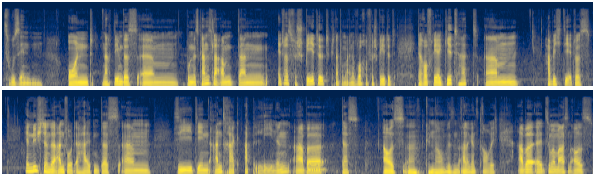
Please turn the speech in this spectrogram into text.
zusenden. Und nachdem das ähm, Bundeskanzleramt dann etwas verspätet, knapp um eine Woche verspätet, darauf reagiert hat, ähm, habe ich die etwas ernüchternde Antwort erhalten, dass ähm, sie den Antrag ablehnen, aber mhm. das aus, äh, genau, wir sind alle ganz traurig, aber äh, zumermaßen aus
